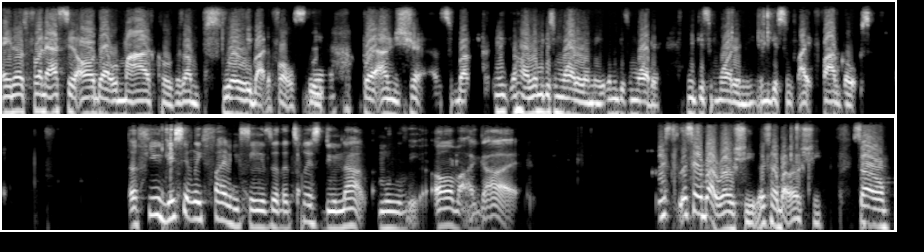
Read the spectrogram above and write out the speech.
And you know it's funny. I said all that with my eyes closed because I'm slowly about to fall asleep. But I'm sure. About, let, me, hold on, let me get some water in me. Let me get some water. Let me get some water in me. Let me get some like five gulps. A few decently funny scenes with a twist do not movie. Oh my god. let's let's talk about Roshi. Let's talk about Roshi. So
